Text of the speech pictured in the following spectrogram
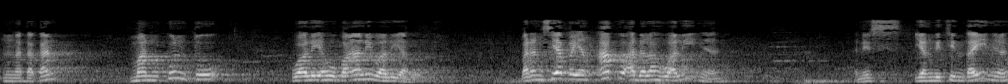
mengatakan, "Man kuntu waliyahu fa'ali waliyahu." Barang siapa yang aku adalah walinya, ini yang dicintainya,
